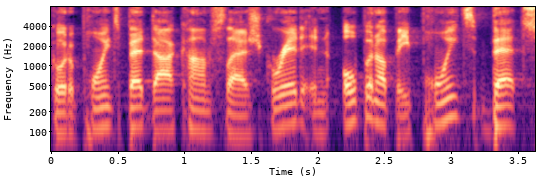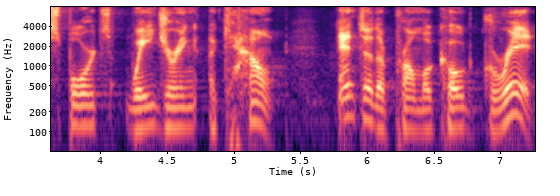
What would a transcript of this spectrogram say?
Go to pointsbet.com slash grid and open up a PointsBet sports wagering account. Enter the promo code GRID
